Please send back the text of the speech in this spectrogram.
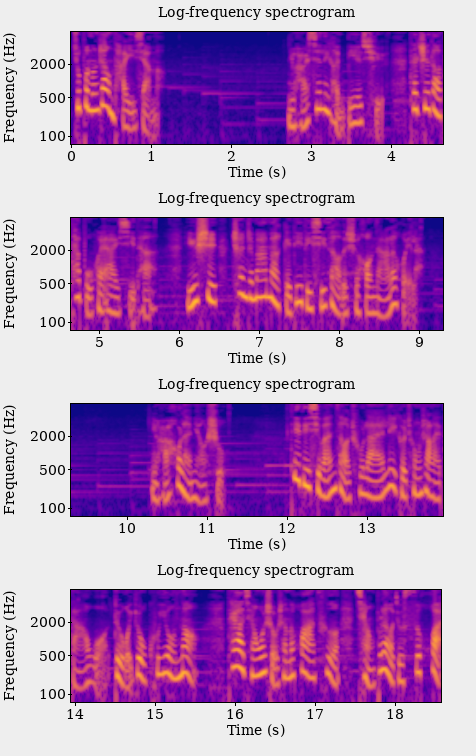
就不能让他一下吗？”女孩心里很憋屈，她知道他不会爱惜她，于是趁着妈妈给弟弟洗澡的时候拿了回来。女孩后来描述，弟弟洗完澡出来，立刻冲上来打我，对我又哭又闹，他要抢我手上的画册，抢不了就撕坏。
